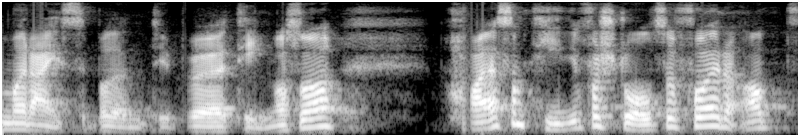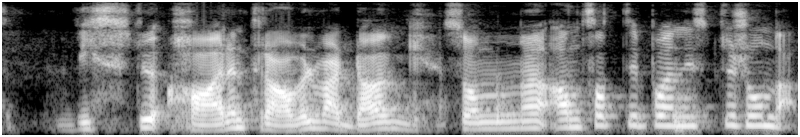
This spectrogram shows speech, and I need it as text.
må reise på den type ting. Og så har jeg samtidig forståelse for at hvis du har en travel hverdag som ansatt på en institusjon, da,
